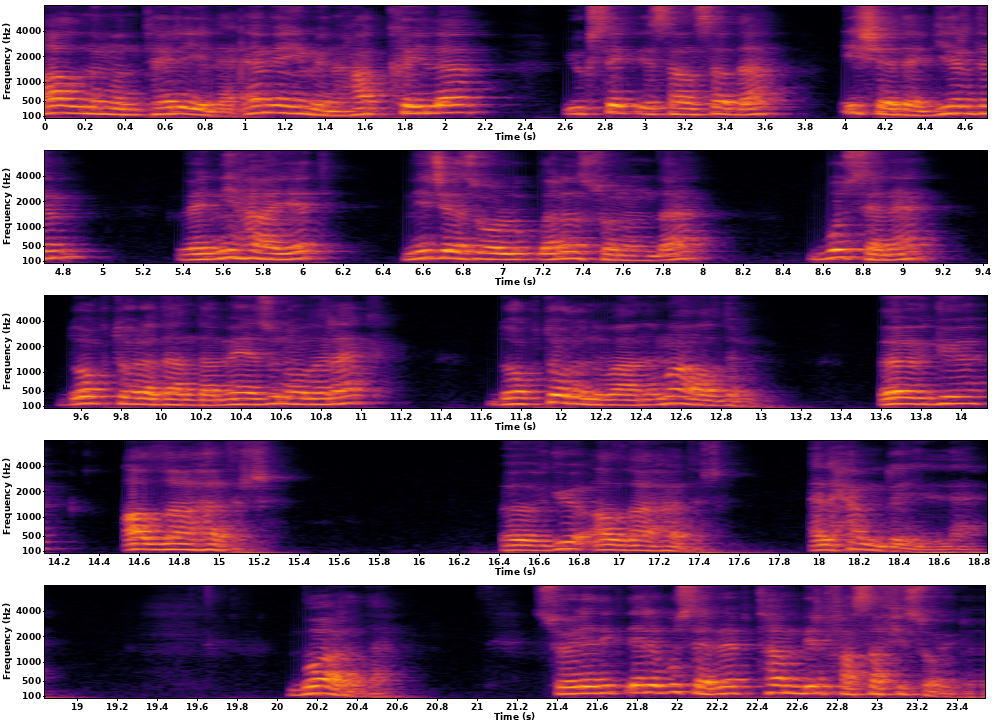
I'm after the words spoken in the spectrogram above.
alnımın teriyle, emeğimin hakkıyla yüksek lisansa da işe de girdim ve nihayet nice zorlukların sonunda bu sene doktoradan da mezun olarak doktor unvanımı aldım. Övgü Allah'adır. Övgü Allah'adır. Elhamdülillah. Bu arada söyledikleri bu sebep tam bir fasafisoydu.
